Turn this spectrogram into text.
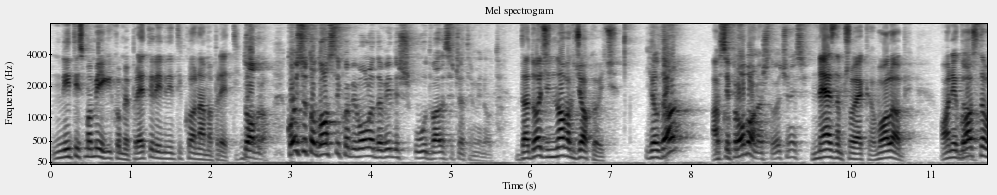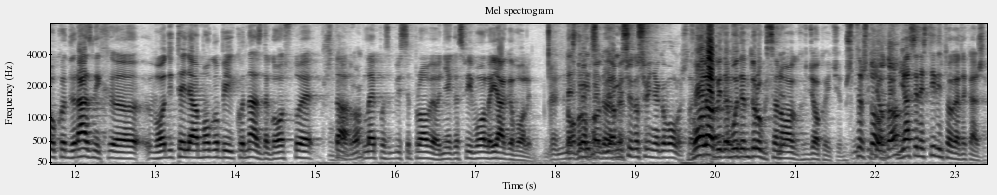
Niti smo mi ikome pretili, niti ko nama preti. Dobro, koji su to gosti koje bi volio da vidiš u 24 minuta? Da dođe Novak Đoković. Jel da? A si probao nešto, već nisi? Ne znam čoveka, voleo bi. On je gostavo kod raznih e, voditelja, mogo bi i kod nas da gostuje. Šta, Dobro. lepo bi se proveo. Njega svi vole, ja ga volim. Ne, Dobro, pa toga. ja mislim da svi njega vole, šta? Voleo bi da budem drug sa Novak Đokovićem. Šta što? Ja se ne stidim toga da kažem.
